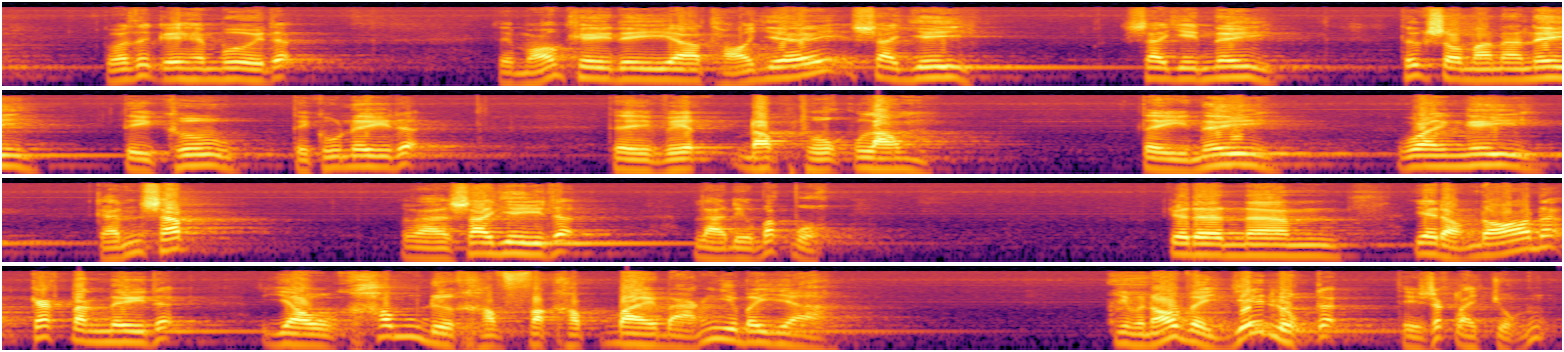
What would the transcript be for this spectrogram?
của thế kỷ 20 đó thì mỗi khi đi à, thọ giới sa di sa di ni thức somanani tỳ khu tỳ khu ni đó thì việc đọc thuộc lòng tỳ ni quan nghi cảnh sắp và sa di đó là điều bắt buộc. Cho nên um, giai đoạn đó đó các tăng ni đó giàu không được học Phật học bài bản như bây giờ. Nhưng mà nói về giới luật đó, thì rất là chuẩn.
